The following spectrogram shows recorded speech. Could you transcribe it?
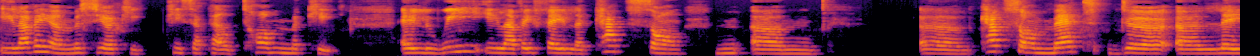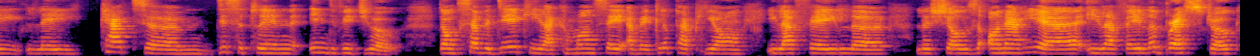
il avait un monsieur qui, qui s'appelle Tom McKee. Et lui, il avait fait le 400, euh, euh, 400 mètres de les, les quatre disciplines individuelles. Donc, ça veut dire qu'il a commencé avec le papillon, il a fait le, le chose en arrière, il a fait le breaststroke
